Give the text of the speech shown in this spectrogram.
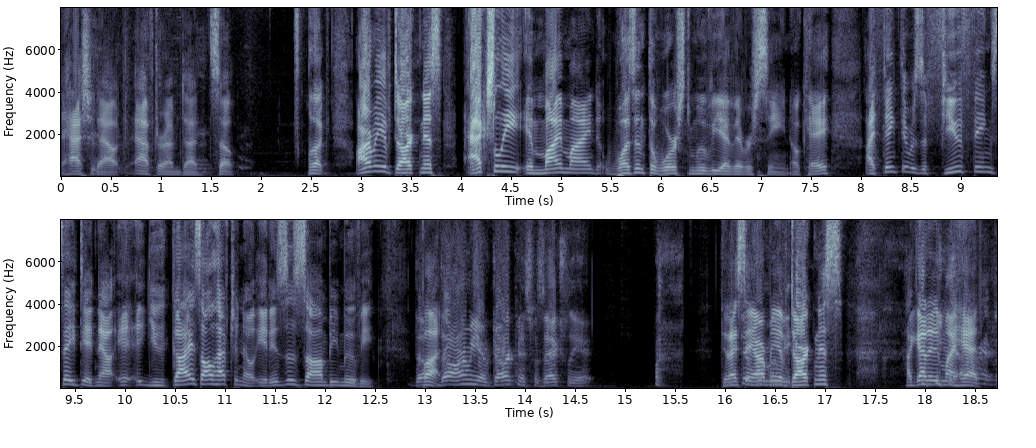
hash it out after I'm done. So. Look, Army of Darkness actually, in my mind, wasn't the worst movie I've ever seen. Okay, I think there was a few things they did. Now, it, it- you guys all have to know it is a zombie movie. The, but the Army of Darkness was actually a, did I say different Army of. Darkness? I got it in my Army head.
